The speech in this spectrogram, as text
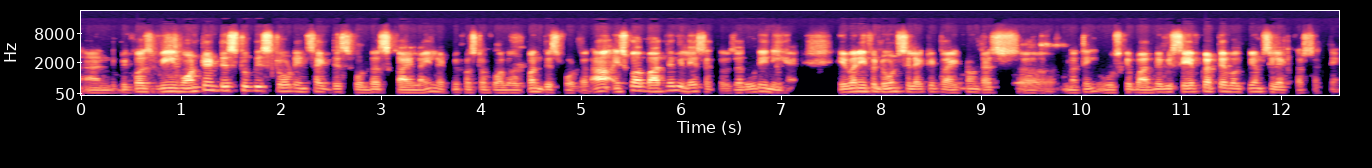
and because we wanted this to be stored inside this folder skyline let me first of all open this folder. Ah isko baad mein bhi le sakte ho zaruri nahi hai. Even if you don't select it right now that's uh, nothing. Uske baad mein bhi save karte waqt bhi hum select kar sakte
